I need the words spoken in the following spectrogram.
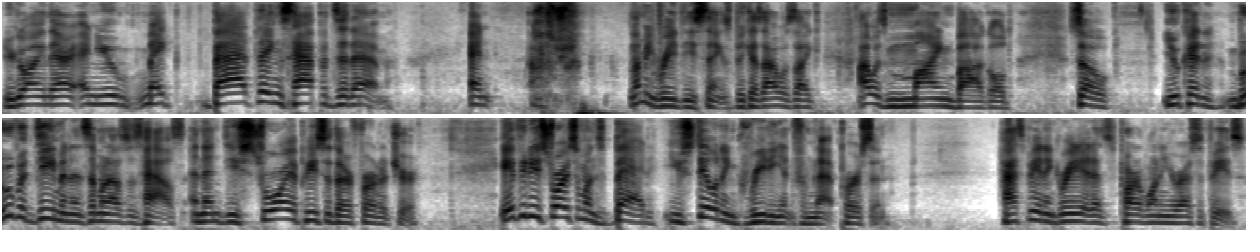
You're going there and you make bad things happen to them. And let me read these things because I was like, I was mind boggled. So you can move a demon in someone else's house and then destroy a piece of their furniture. If you destroy someone's bed, you steal an ingredient from that person. Has to be an ingredient that's part of one of your recipes.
